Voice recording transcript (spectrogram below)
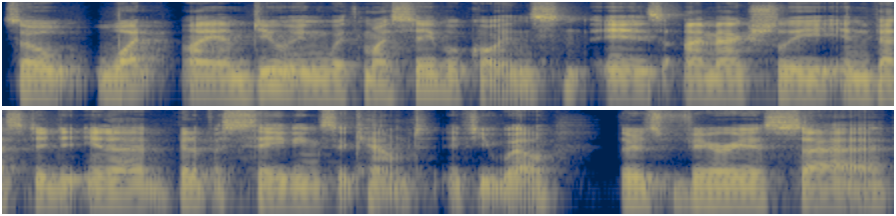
So, what I am doing with my stablecoins is I'm actually invested in a bit of a savings account, if you will. There's various uh,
